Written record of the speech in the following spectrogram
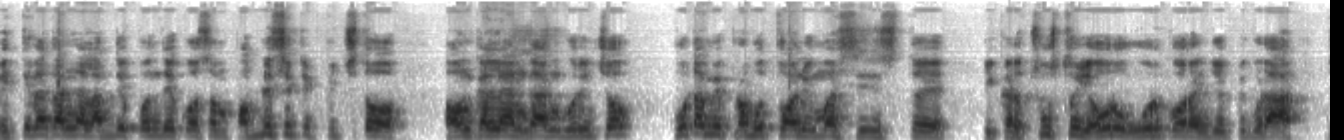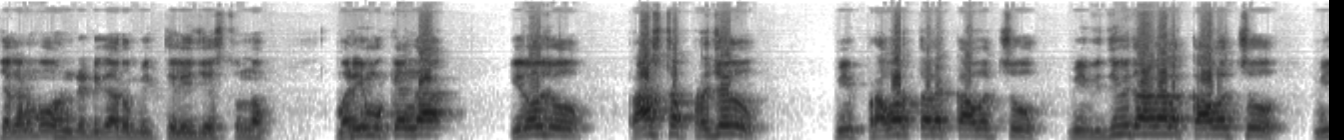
వ్యక్తిగతంగా లబ్ధి పొందే కోసం పబ్లిసిటీ పిచ్చితో పవన్ కళ్యాణ్ గారి గురించో కూటమి ప్రభుత్వాన్ని విమర్శిస్తే ఇక్కడ చూస్తూ ఎవరు ఊరుకోరని చెప్పి కూడా జగన్మోహన్ రెడ్డి గారు మీకు తెలియజేస్తున్నాం. మరీ ముఖ్యంగా ఈరోజు రాష్ట్ర ప్రజలు మీ ప్రవర్తనకు కావచ్చు మీ విధి విధానాలకు కావచ్చు మీ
